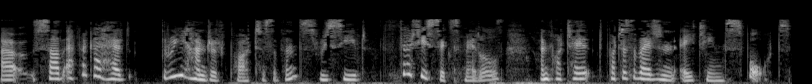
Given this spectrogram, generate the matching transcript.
uh, South Africa had 300 participants, received 36 medals and participated in 18 sports.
